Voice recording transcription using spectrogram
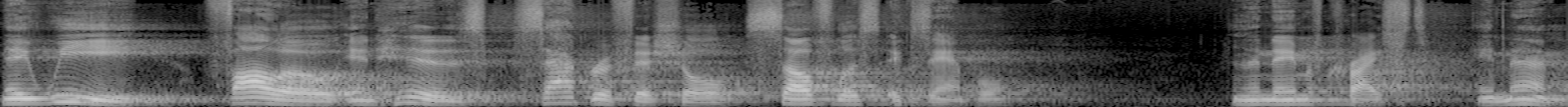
May we follow in his sacrificial, selfless example. In the name of Christ, amen.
